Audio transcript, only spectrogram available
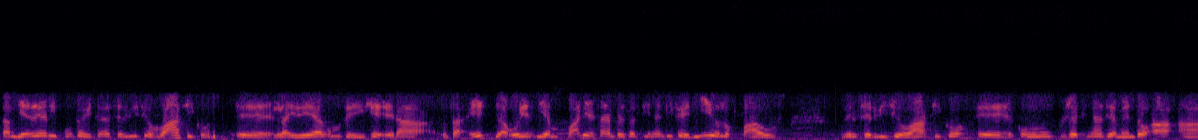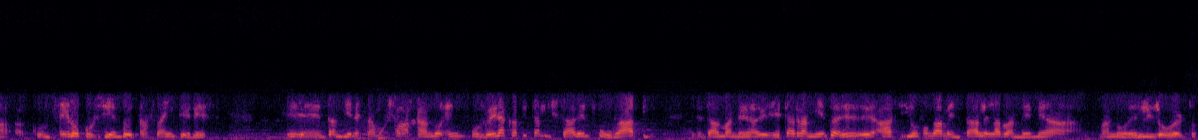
también desde el punto de vista de servicios básicos, eh, la idea, como te dije, era, o sea, es ya hoy en día varias de estas empresas tienen diferidos los pagos del servicio básico eh, con un refinanciamiento a, con 0% de tasa de interés. Eh, también estamos trabajando en volver a capitalizar el FOGAPI, de tal manera esta herramienta eh, ha sido fundamental en la pandemia, Manuel y Roberto.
